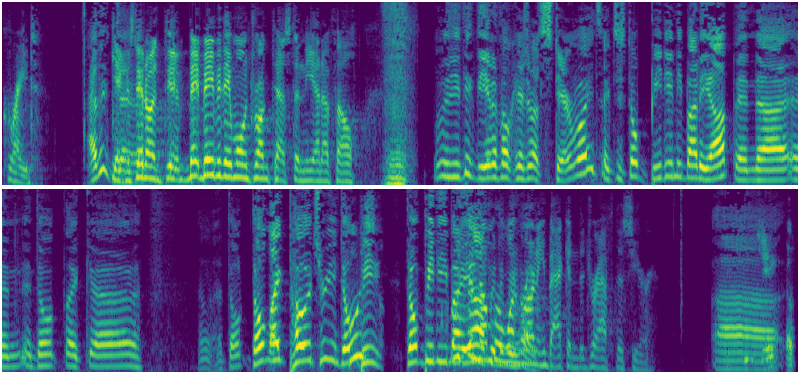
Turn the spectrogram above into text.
Great. I think Yeah, because they don't. they- Maybe they won't drug test in the NFL. Well, do you think the NFL cares about steroids? Like, just don't beat anybody up and uh, and, and don't like uh, I don't, know, don't don't like poetry and don't Who's- beat don't beat Who's anybody the up. number one running back in the draft this year? Uh, Jacobs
